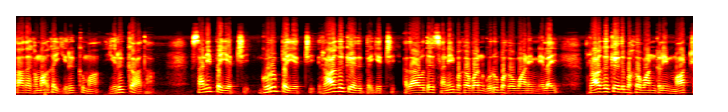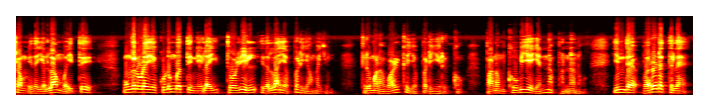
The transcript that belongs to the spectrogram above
சாதகமாக இருக்குமா? இருக்காதா? சனி பெயர்ச்சி குரு பெயர்ச்சி ராகுகேது பெயர்ச்சி அதாவது சனி பகவான் குரு பகவானின் நிலை ராகுகேது பகவான்களின் மாற்றம் இதையெல்லாம் வைத்து உங்களுடைய குடும்பத்தின் நிலை தொழில் இதெல்லாம் எப்படி அமையும்? திருமண வாழ்க்கை எப்படி இருக்கும்? பணம் குவிய என்ன பண்ணணும்? இந்த வருடத்தில்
